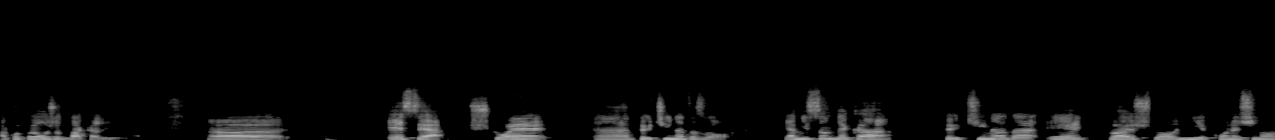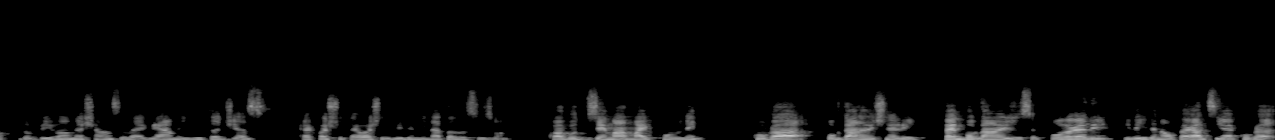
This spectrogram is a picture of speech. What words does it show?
ако продолжат вака да играат. Е сега, што е а, причината за ова? Ја мислам дека причината е тоа што ние конечно добиваме шанса да ја гледаме Юта Джез каква што требаше да биде минатата сезона. Кога го зема Майк Конли, кога Богдановиќ, нели, пред Богдановиќ да се повреди и да иде на операција, кога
